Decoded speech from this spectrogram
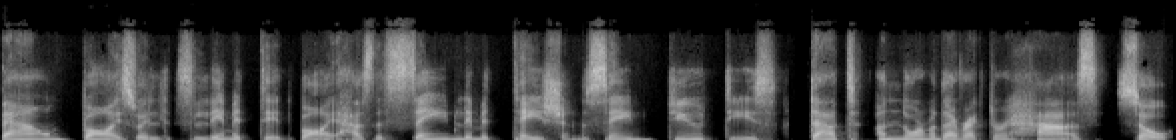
bound by, so it's limited by, has the same limitation, the same duties that a normal director has. So,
